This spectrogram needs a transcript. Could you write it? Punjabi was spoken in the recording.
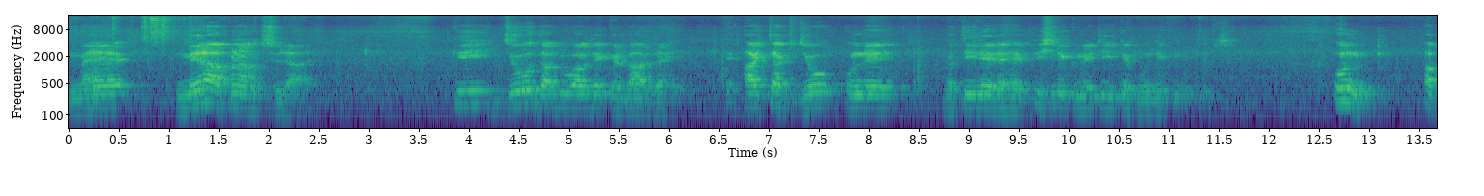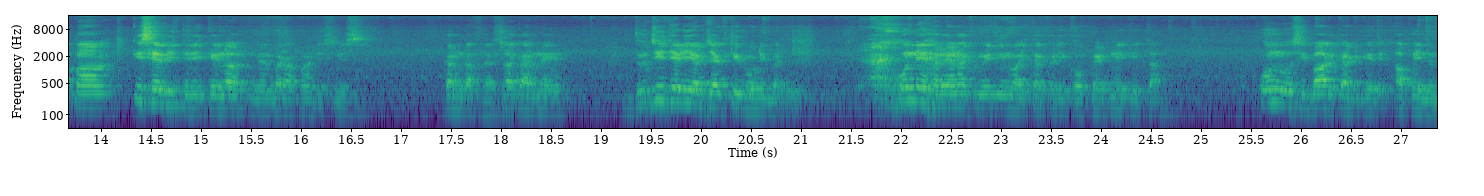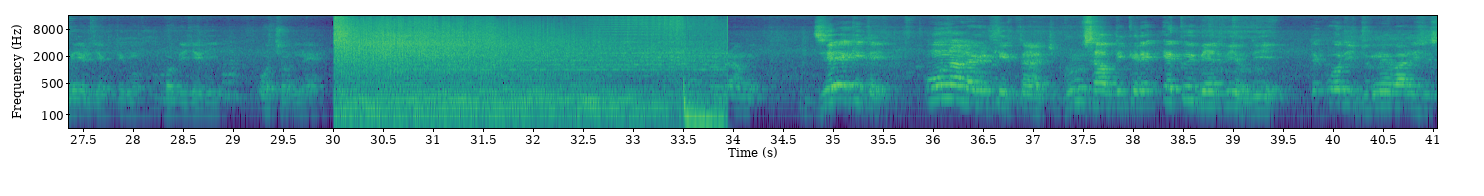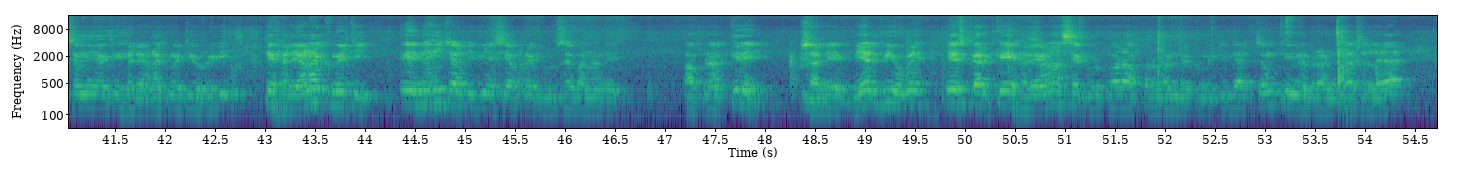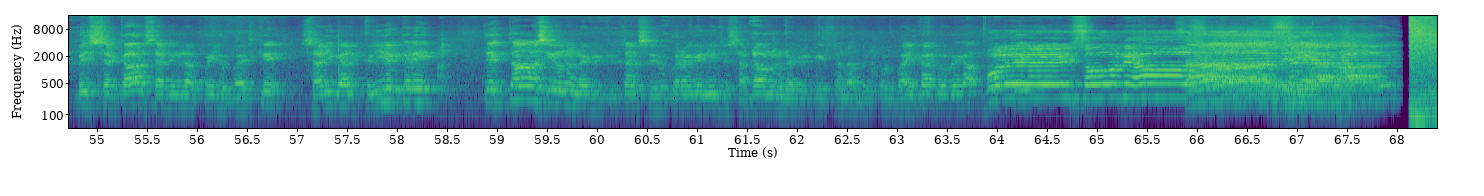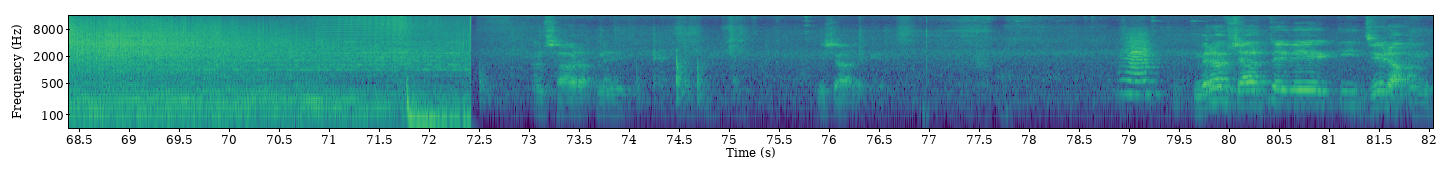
ਮੈਂ, ਮੇਰਾ ਆਪਣਾ ਸੁਝਾਅ ਹੈ ਕਿ ਜੋ ਦਾਦੂਵਾਲ ਦੇ ਕਿਰਦਾਰ ਰਹੇ ਤੇ ਅੱਜ ਤੱਕ ਜੋ ਉਹਨੇ ਵਤੀਰੇ ਰਹੇ ਪਿਛਲੀ ਕਮੇਟੀ ਤੇ ਹੁਣ ਦੀ ਕਮੇਟੀ 'ਚ ਉਹਨੂੰ ਆਪਾਂ ਕਿਸੇ ਵੀ ਤਰੀਕੇ ਨਾਲ ਮੈਂਬਰ ਆਪਾਂ ਡਿਸਮਿਸ ਕਰਨ ਦਾ ਫੈਸਲਾ ਕਰਨੇ ਦੂਜੀ ਜਿਹੜੀ ਆਬਜੈਕਟਿਵ ਬੋਡੀ ਬਣੀ ਉਹਨੇ ਹਰਿਆਣਾ ਕਮੇਟੀ ਨੂੰ ਅੱਜ ਤੱਕ ਕਦੀ ਕੋਆਪਰੇਟ ਨਹੀਂ ਕੀਤਾ। ਉਹਨੂੰ ਅਸੀਂ ਬਾਹਰ ਕੱਢ ਕੇ ਤੇ ਆਪਣੀ ਨਵੀਂ ਆਬਜੈਕਟਿਵ ਬੋਡੀ ਜਿਹੜੀ ਉਹ ਚੁਣਨੇ ਆ ਜੇ ਕਿਤੇ ਉਹਨਾਂ ਨਗਰ ਕੀਰਤਨਾਂ ਚ ਗੁਰੂ ਸਾਹਿਬ ਦੀ ਕਿਰੇ ਇੱਕ ਵੀ ਬੇਦਬੀ ਹੁੰਦੀ ਹੈ ਤੇ ਉਹਦੀ ਜ਼ਿੰਮੇਵਾਰੀ ਅਸੀਂ ਸਮਝਿਆ ਕਿ ਹਰਿਆਣਾ ਕਮੇਟੀ ਹੋਵੇਗੀ ਤੇ ਹਰਿਆਣਾ ਕਮੇਟੀ ਇਹ ਨਹੀਂ ਚਾਹੁੰਦੀ ਵੀ ਅਸੀਂ ਆਪਣੇ ਗੁਰੂ ਸਾਹਿਬਾਨਾਂ ਦੇ ਆਪਣਾ ਕਿਰੇ, ਸਾਡੇ ਬੇਅਦਬੀ ਹੋਵੇ। ਇਸ ਕਰਕੇ ਹਰਿਆਣਾ ਸੇ ਗੁਰਦੁਆਰਾ ਪ੍ਰਬੰਧਕ ਕਮੇਟੀ ਦਾ 34 ਮੈਂਬਰਾਂ ਨੇ ਫੈਸਲਾ ਲਿਆ ਵੀ ਸਰਕਾਰ ਸਾਡੇ ਨਾਲ ਪਹਿਲਾਂ ਬੈਠ ਕੇ ਸਾਰੀ ਗੱਲ ਕਲੀਅਰ ਕਰੇ ਤੇ ਤਾਂ ਅਸੀਂ ਉਹਨਾਂ ਨਗਰ ਕੀਰਤਨ ਸਹਿਯੋਗ ਕਰਾਂਗੇ ਨਹੀਂ ਤੇ ਸਾਡਾ ਉਹਨਾਂ ਨਗਰ ਕੀਰਤਨ ਦਾ ਬਿਲਕੁਲ ਬਾਈਕਾਟ ਹੋਵੇਗਾ। ਬੋਲੇ ਸੋ ਨਿਹਾਲ। ਅਨਸਾਰ ਆਪਣੇ ਵਿਚਾਰ ਰੱਖੇ। ਮੇਰਾ ਵਿਚਾਰ ਤੇ ਵੀ ਕਿ ਜਿਹੜਾ ਅੰਗ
